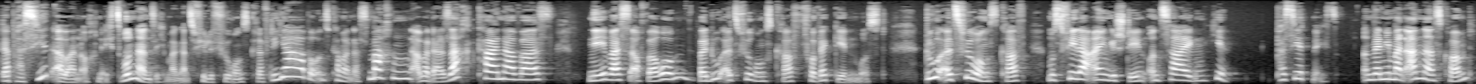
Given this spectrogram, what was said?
da passiert aber noch nichts. Wundern sich immer ganz viele Führungskräfte. Ja, bei uns kann man das machen, aber da sagt keiner was. Nee, weißt du auch warum? Weil du als Führungskraft vorweggehen musst. Du als Führungskraft musst Fehler eingestehen und zeigen, hier, passiert nichts. Und wenn jemand anders kommt,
